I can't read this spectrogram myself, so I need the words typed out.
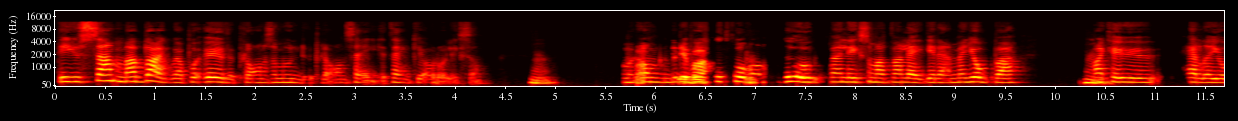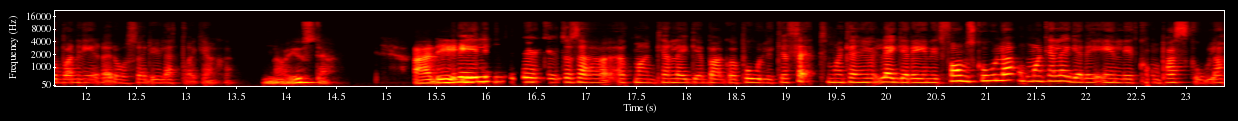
det är ju samma bagva på överplan som underplan, tänker jag då liksom. Mm. Om, det är beror på vad man går upp, men liksom att man lägger den. Men jobba, Mm. man kan ju hellre jobba nere då så är det ju lättare kanske. Ja, just det. Ja, det Det är är... lite bökigt och så här att man kan lägga baggar på olika sätt. Man kan ju lägga det enligt formskola och man kan lägga det enligt kompassskola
